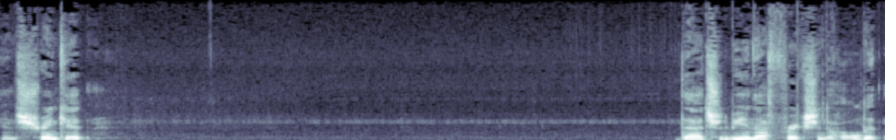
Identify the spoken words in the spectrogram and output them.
and shrink it. That should be enough friction to hold it.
